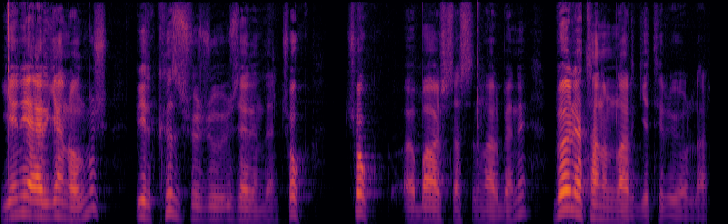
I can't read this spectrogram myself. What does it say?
yeni ergen olmuş bir kız çocuğu üzerinden çok çok e, bağışlasınlar beni. Böyle tanımlar getiriyorlar.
